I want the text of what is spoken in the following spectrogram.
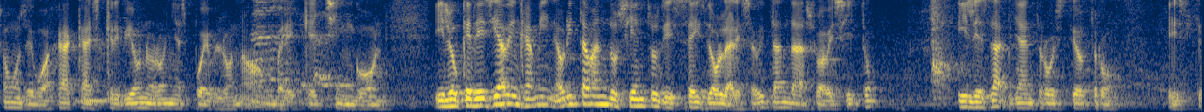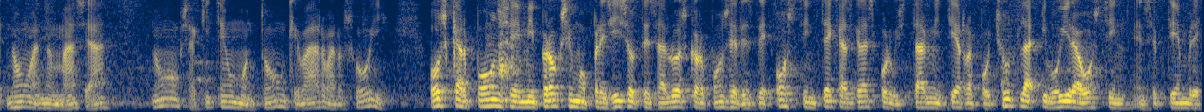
somos de Oaxaca, escribió Noroñas Pueblo. No, hombre, qué chingón. Y lo que decía Benjamín, ahorita van 216 dólares, ahorita anda suavecito. Y les da, ya entró este otro, este, no, anda más ya. No, pues aquí tengo un montón, qué bárbaro soy. Oscar Ponce, mi próximo preciso, te saludo Oscar Ponce desde Austin, Texas. Gracias por visitar mi tierra Pochutla y voy a ir a Austin en septiembre.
